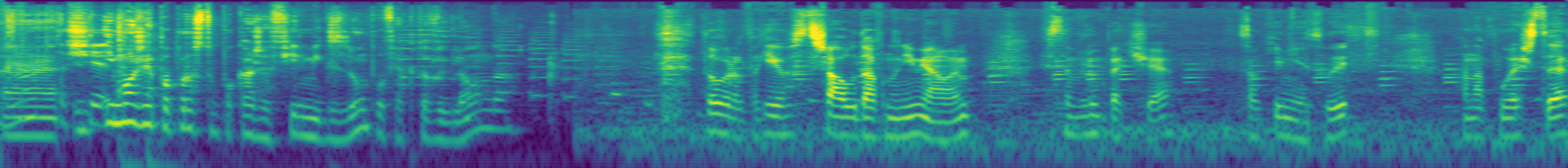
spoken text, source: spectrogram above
E, to się- i, I może po prostu pokażę filmik z lumpów, jak to wygląda. Dobra, takiego strzału dawno nie miałem. Jestem w lumpeksie, całkiem niezły. A na półeczce...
